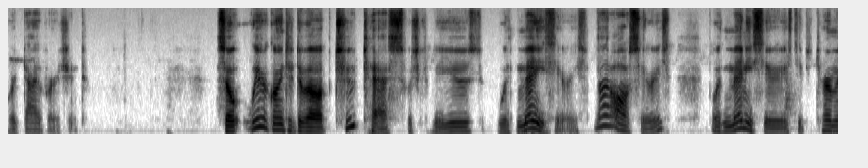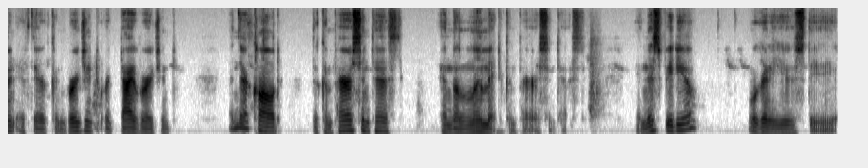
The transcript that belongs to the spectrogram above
or divergent. So we are going to develop two tests which can be used with many series, not all series, but with many series to determine if they're convergent or divergent. And they're called the comparison test and the limit comparison test. In this video, we're going to use the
